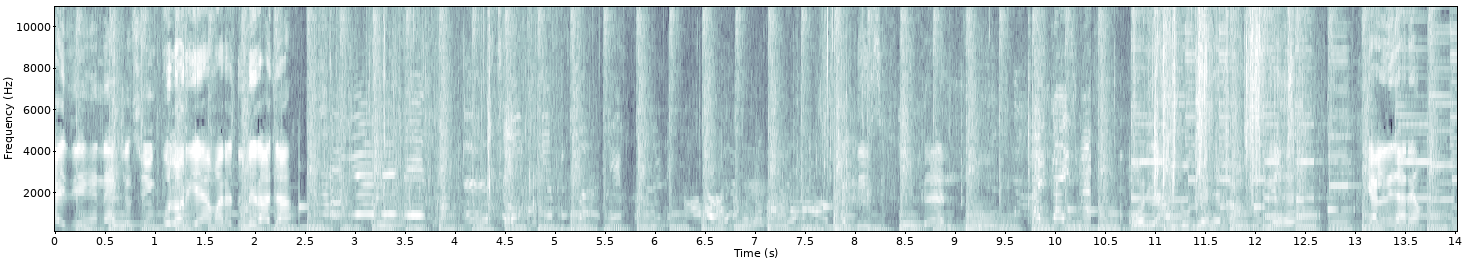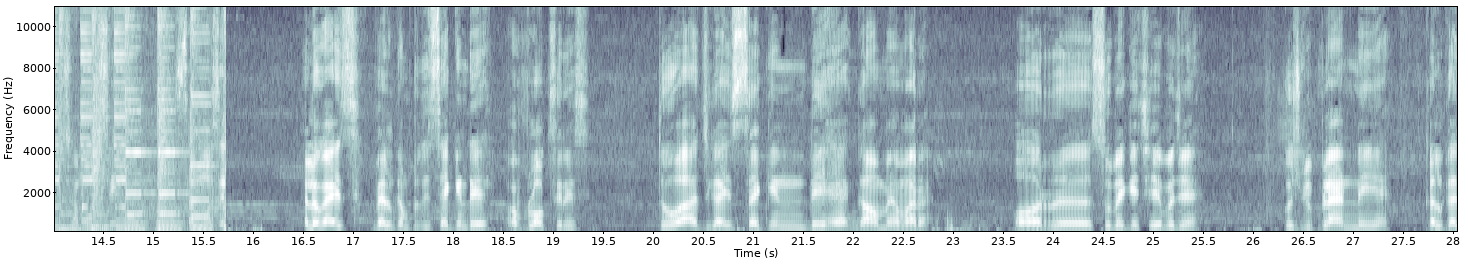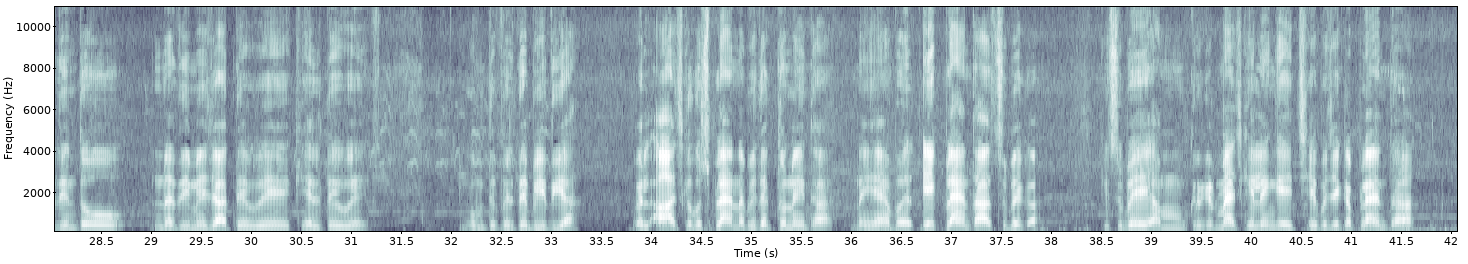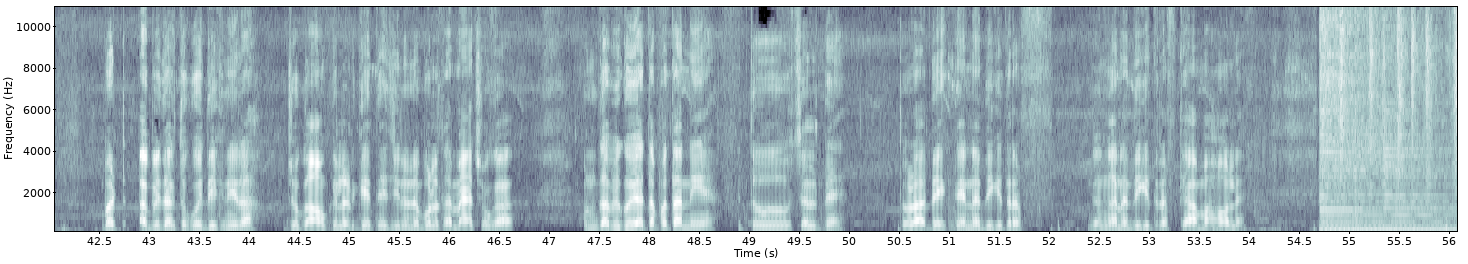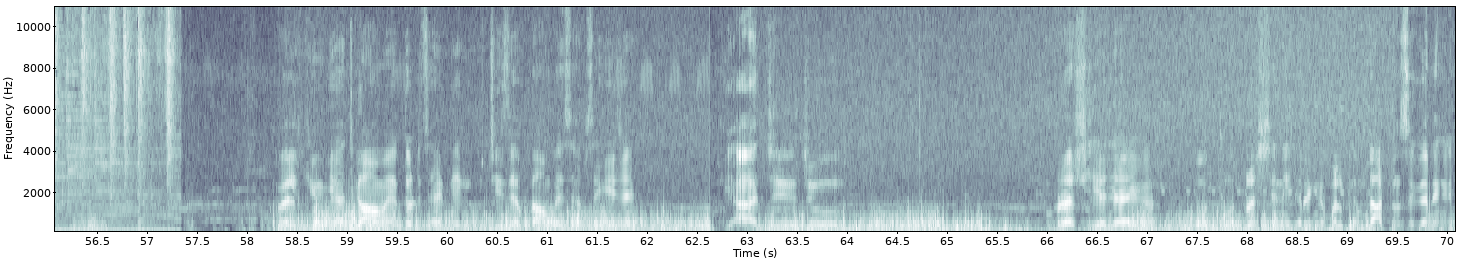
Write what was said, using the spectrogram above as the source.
ये है natural swimming pool और ये है हमारे दूल्हे राजा। और ये आम टूट गया है, आम टूट गया है। क्या लेने जा रहे हैं हम? समोसे। समोसे। Hello guys welcome to the second day of vlog series तो आज गाइस सेकंड डे है गाँव में हमारा। और सुबह के छः बजे। कुछ भी प्लान नहीं है। कल का दिन तो नदी में जाते हुए, खेलते हुए, घूमते फिरते बीत गया। वेल आज का कुछ प्लान अभी तक तो नहीं था, नहीं है बस एक प्लान था आज सुबह का, कि सुबह हम क्रिकेट मैच खेलेंगे छः बजे का प्लान था बट अभी तक तो कोई दिख नहीं रहा। जो गाँव के लड़के थे, जिन्होंने बोला था मैच होगा, उनका भी कोई अता पता नहीं है। तो चलते हैं, थोड़ा देखते हैं नदी की तरफ़, गंगा नदी की तरफ़ क्या माहौल है। वेल क्योंकि आज गाँव में है तो डिसाइड किया कि कुछ चीज़ें अब गाँव के हिसाब से की जाए कि आज जो ब्रश किया जाएगा, वो टूथब्रश से नहीं करेंगे, बल्कि हम दातुन से करेंगे।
